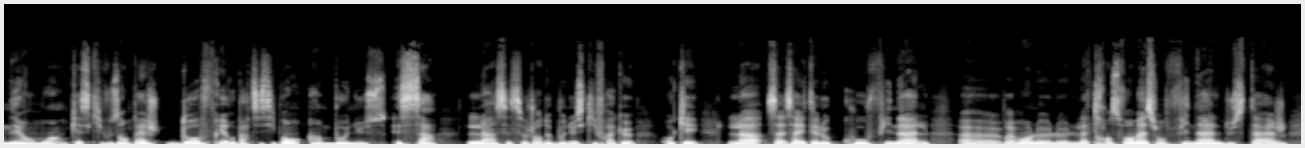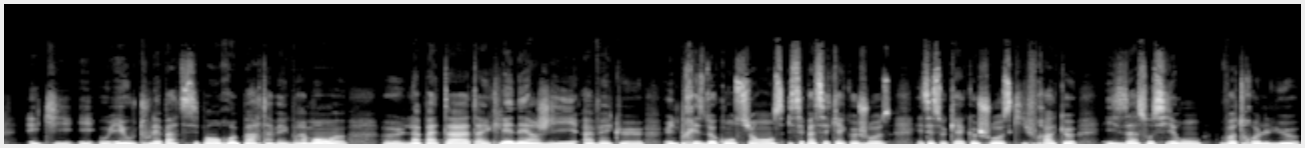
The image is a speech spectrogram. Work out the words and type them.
néanmoins, qu'est-ce qui vous empêche d'offrir aux participants un bonus? Et ça, là, c'est ce genre de bonus qui fera que, ok, là, ça, a été le coup final, euh, vraiment la transformation finale du stage et, qui, et, où, tous les participants repartent avec vraiment euh, euh, la patate, avec l'énergie, avec une prise de conscience. Il s'est passé quelque chose. Et c'est ce quelque chose qui fera qu'ils associeront votre lieu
